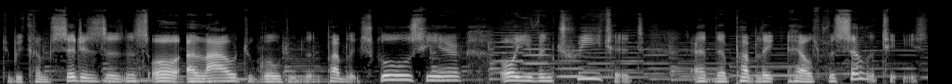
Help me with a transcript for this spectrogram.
to become citizens or allowed to go to the public schools here or even treated at the public health facilities.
